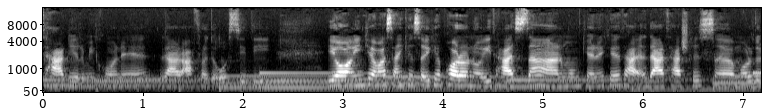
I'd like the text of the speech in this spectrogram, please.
تغییر می‌کنه در افراد اوسیدی یا اینکه مثلا کسایی که پارانوید هستن ممکنه که در تشخیص ما رو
